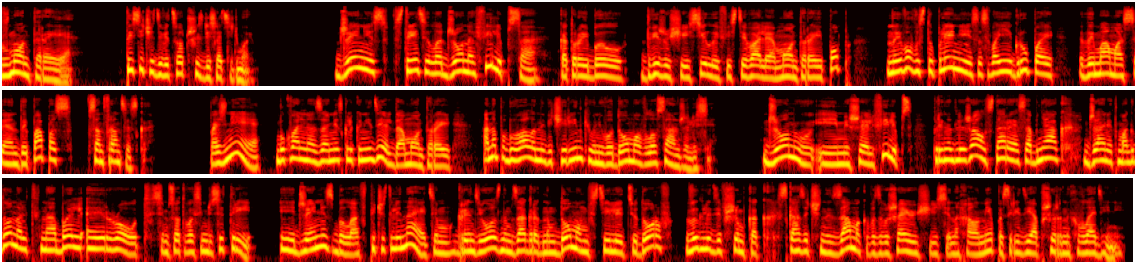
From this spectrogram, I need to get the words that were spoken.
В Монтерее. 1967. Дженнис встретила Джона Филлипса, который был движущей силой фестиваля Monterey Pop, на его выступлении со своей группой The Mamas and the Papas в Сан-Франциско. Позднее, буквально за несколько недель до Монтерей, она побывала на вечеринке у него дома в Лос-Анджелесе. Джону и Мишель Филлипс принадлежал старый особняк Джанет Макдональд на Белл-Эйр-Роуд, 783, и Дженнис была впечатлена этим грандиозным загородным домом в стиле Тюдоров, выглядевшим как сказочный замок, возвышающийся на холме посреди обширных владений.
